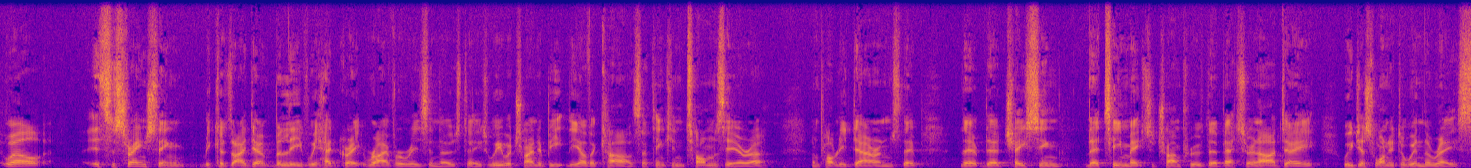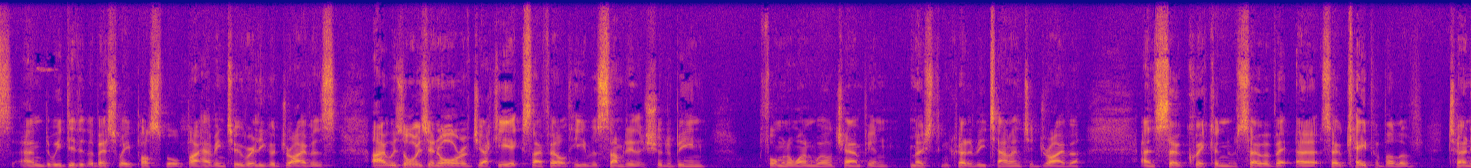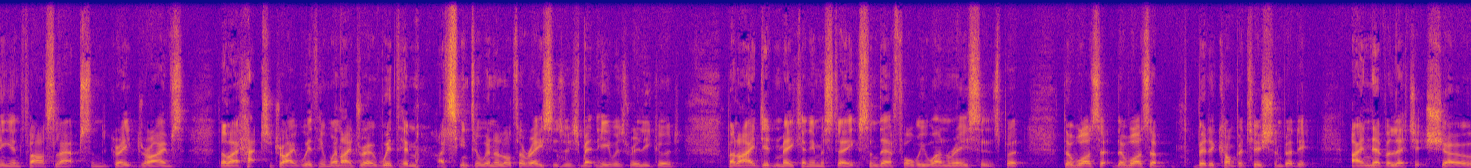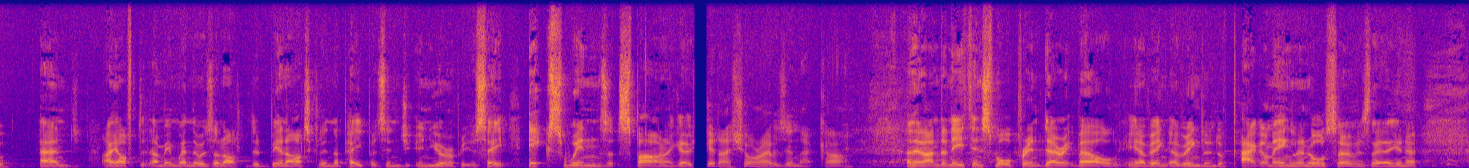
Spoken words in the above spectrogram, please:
well, it's a strange thing because I don't believe we had great rivalries in those days. We were trying to beat the other cars. I think in Tom's era, and probably Darren's, they're, they're, they're chasing their teammates to try and prove they're better. In our day, we just wanted to win the race, and we did it the best way possible by having two really good drivers. I was always in awe of Jacky Ickx. I felt he was somebody that should have been Formula One world champion, most incredibly talented driver and so quick and so, uh, so capable of turning in fast laps and great drives that I had to drive with him. When I drove with him, I seemed to win a lot of races, which meant he was really good. But I didn't make any mistakes, and therefore we won races. But there was a, there was a bit of competition, but it, I never let it show. And I often, I mean, when there was an there'd be an article in the papers in in Europe, it would say Ickx wins at Spa, and I go, shit, I sure I was in that car. And then underneath in small print, Derek Bell, you know, of, of England, of Pagham, England, also was there, you know.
